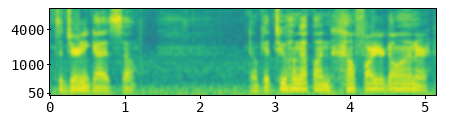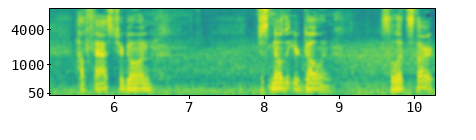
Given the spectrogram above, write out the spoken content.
It's a journey, guys. So don't get too hung up on how far you're going or how fast you're going. Just know that you're going. So let's start.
